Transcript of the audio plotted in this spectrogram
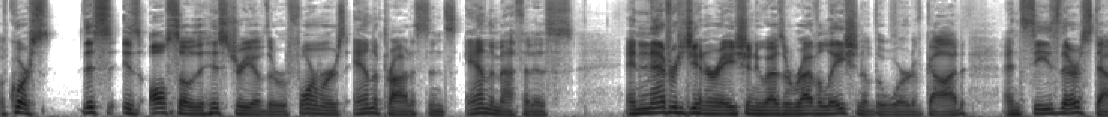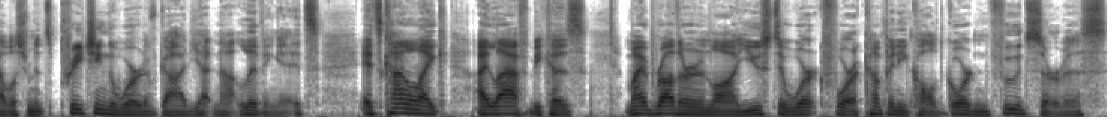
Of course, this is also the history of the Reformers and the Protestants and the Methodists, and in every generation who has a revelation of the Word of God and sees their establishments preaching the Word of God yet not living it. It's it's kind of like I laugh because my brother-in-law used to work for a company called Gordon Food Service,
